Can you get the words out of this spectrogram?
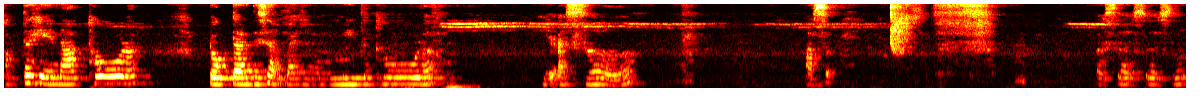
फक्त हे नाक थोडं टोकदार दिसायला पाहिजे म्हणून मी इथं थोडं हे असं असं असं असं असं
